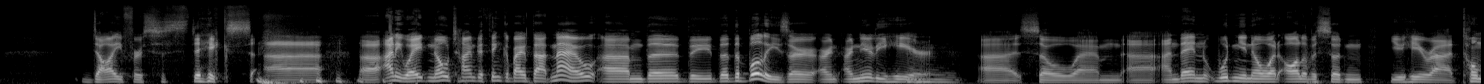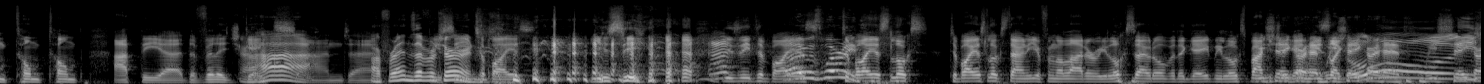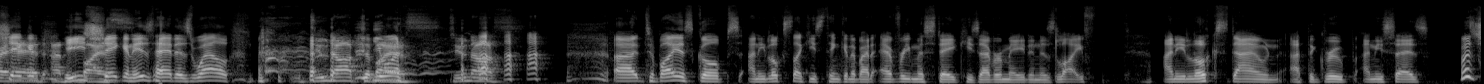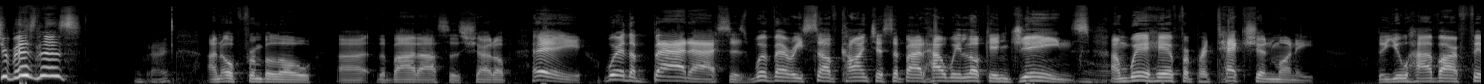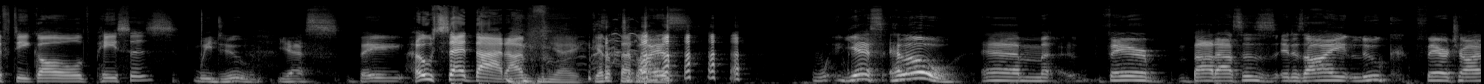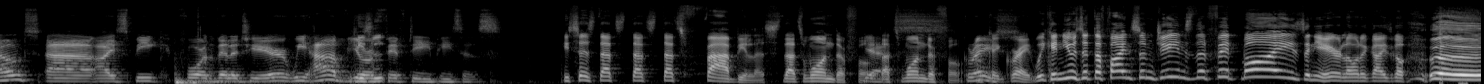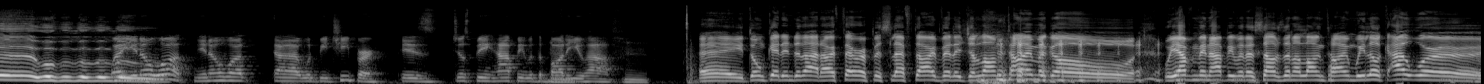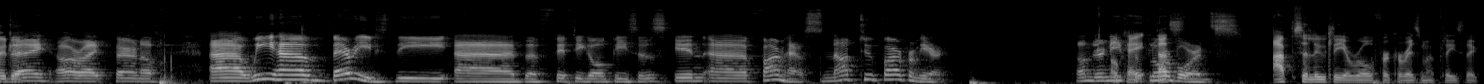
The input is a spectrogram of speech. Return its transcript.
die for sticks. Uh, uh, anyway, no time to think about that now. Um, the, the, the, the bullies are, are, are nearly here. Hmm. Uh, so, um, uh, and then wouldn't you know it, all of a sudden you hear a thump, thump, thump at the uh, the village gates, Aha! and uh, Our friends have you see returned. Tobias. you see, you see Tobias. I was worried. Tobias looks. Tobias looks down at you from the ladder. He looks out over the gate and he looks back We at you again. He's we like, shake our head, we "Oh," shake he's our shaking. head he's Tobias. shaking his head as well. Do not, Tobias. Do not. Uh, Tobias gulps and he looks like he's thinking about every mistake he's ever made in his life. And he looks down at the group and he says, "What's your business?" Okay. And up from below, uh, the badasses shout up, Hey, we're the badasses. We're very self conscious about how we look in jeans, and we're here for protection money. Do you have our 50 gold pieces? We do. Yes. They. Who said that? I'm. Yeah, get up that ladder. Tobias. W- yes. Hello. Um, fair badasses. It is I, Luke Fairchild. Uh, I speak for the village here. We have your l- 50 pieces. He says that's that's that's fabulous. That's wonderful. That's wonderful. Great. Okay, great. We can use it to find some jeans that fit boys. And you hear a load of guys go. Well, Well, you know what? You know what uh, would be cheaper is just being happy with the body Hmm. you have. Hey, don't get into that. Our therapist left our village a long time ago. we haven't been happy with ourselves in a long time. We look outward. Okay, all right, fair enough. Uh, we have buried the uh, the fifty gold pieces in a farmhouse, not too far from here, underneath Okay, the floorboards. Absolutely a roll for charisma, please, Luke.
